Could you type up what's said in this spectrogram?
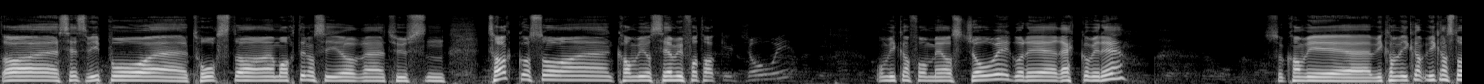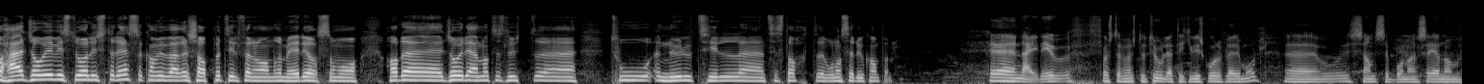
Da eh, ses vi på eh, torsdag, Martin, og sier eh, tusen takk. Og så eh, kan vi jo se om vi får tak i Joey. Om vi kan få med oss Joey. Går det, rekker vi det? Så kan vi, eh, vi, kan, vi, kan, vi kan stå her, Joey, hvis du har lyst til det. Så kan vi være kjappe til for noen andre medier som må ha det. Joey, det ender til slutt eh, 2-0 til, eh, til start. Hvordan ser du kampen? Eh, nei, det er først og fremst utrolig at ikke vi skårer flere mål. Eh, og gjennom,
